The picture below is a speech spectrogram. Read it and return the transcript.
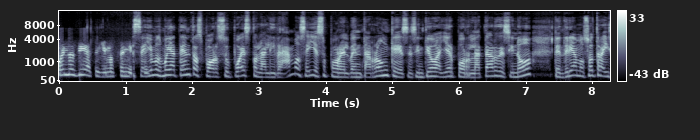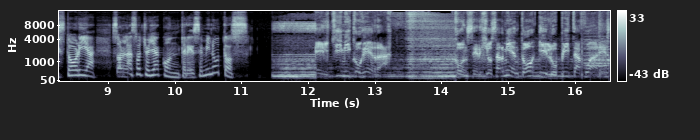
Buenos días, seguimos pendientes. Seguimos muy atentos, por supuesto, la libramos, ¿eh? y eso por el ventarrón que se sintió ayer por la tarde, si no, tendríamos otra historia. Son las ocho ya con trece minutos. El Químico Guerra, con Sergio Sarmiento y Lupita Juárez.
